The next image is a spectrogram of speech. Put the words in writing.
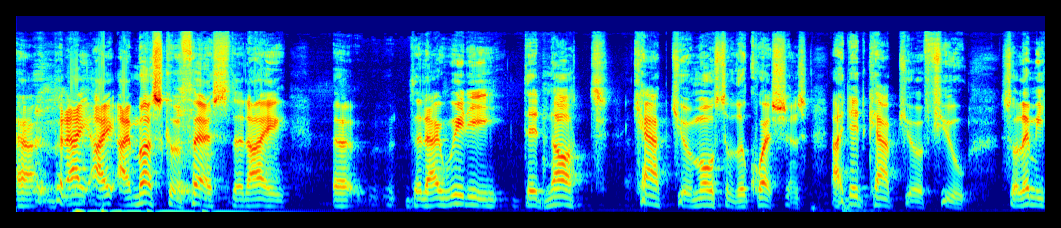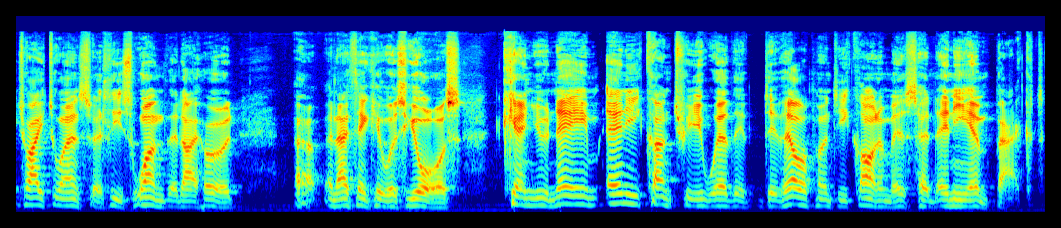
Uh, but I, I, I, must confess that I, uh, that I really did not capture most of the questions. I did capture a few. So let me try to answer at least one that I heard, uh, and I think it was yours. Can you name any country where the development economists had any impact?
